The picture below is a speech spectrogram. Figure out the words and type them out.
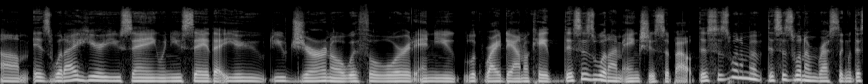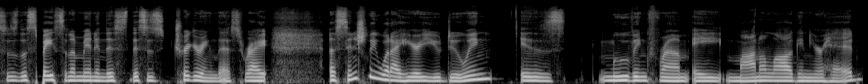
um, is what I hear you saying when you say that you you journal with the Lord and you look right down. Okay, this is what I'm anxious about. This is what I'm. This is what I'm wrestling with. This is the space that I'm in, and this this is triggering this. Right. Essentially, what I hear you doing is moving from a monologue in your head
